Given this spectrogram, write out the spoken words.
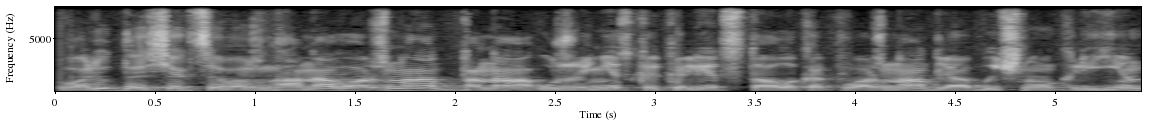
валютная секция важна. Она важна, она уже несколько лет стала как важна для обычного клиента,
